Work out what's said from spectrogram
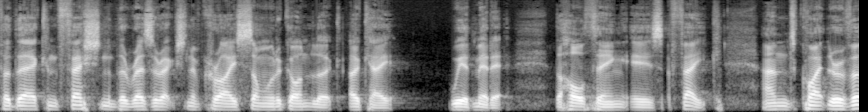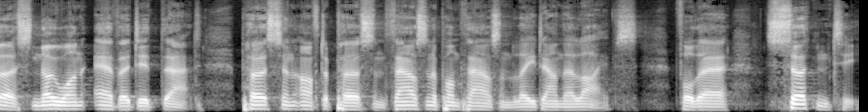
for their confession of the resurrection of Christ, someone would have gone, Look, okay, we admit it. The whole thing is fake. And quite the reverse, no one ever did that. Person after person, thousand upon thousand, lay down their lives for their certainty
